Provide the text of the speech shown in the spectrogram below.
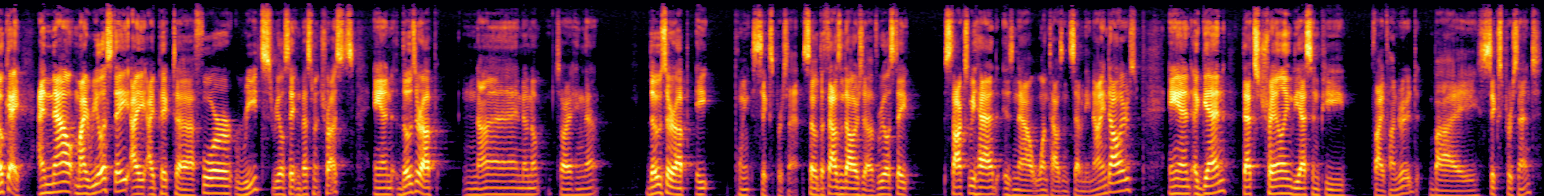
okay, and now my real estate, I, I picked uh, four REITs, real estate investment trusts, and those are up nine, no, no, sorry, hang that. Those are up 8.6%. So the $1,000 of real estate stocks we had is now $1,079. And again, that's trailing the S&P 500 by 6%.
